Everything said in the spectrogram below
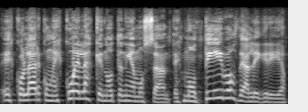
escolar con escuelas que no teníamos antes, motivos de alegría.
